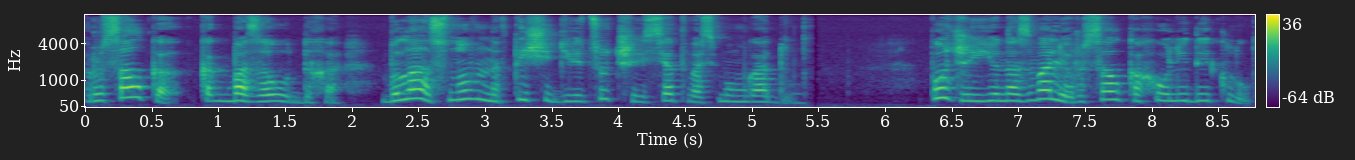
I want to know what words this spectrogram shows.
Русалка, как база отдыха, была основана в 1968 году. Позже ее назвали «Русалка Холидей Клуб».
